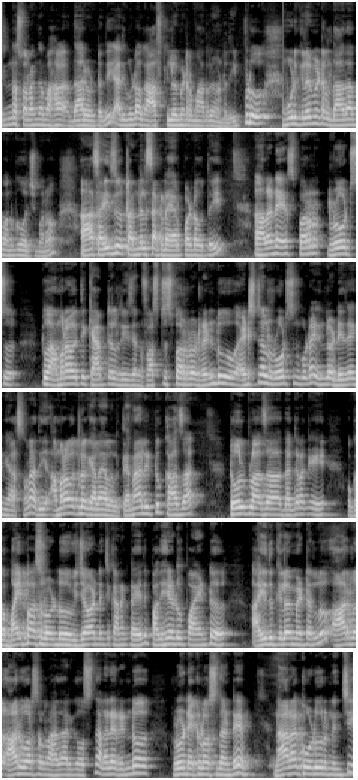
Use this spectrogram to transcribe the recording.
చిన్న సొరంగ మహా దారి ఉంటుంది. అది కూడా ఒక హాఫ్ కిలోమీటర్ మాత్రమే ఉంటుంది. ఇప్పుడు మూడు కిలోమీటర్లు దాదాపు అనుకోవచ్చు మనం. ఆ సైజు టన్నెల్స్ అక్కడ ఏర్పాటు అవుతాయి అలానే spur roads to Amaravati capital region first spur road రెండు అడిషనల్ రోడ్స్ని కూడా ఇందులో డిజైన్ చేస్తున్నారు. అది అమరావతిలోకి ఎలా వెళ్ళాలి? Tenali to Kaza toll plaza దగ్గరకి ఒక బైపాస్ రోడ్డు విజయవాడ నుంచి కనెక్ట్ అయ్యేది పదిహేడు పాయింట్ ఐదు కిలోమీటర్లు ఆరు ఆరు వరుసల రహదారిగా వస్తుంది. అలాగే రెండో రోడ్ ఎక్కడ వస్తుందంటే నారా కోడూరు నుంచి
